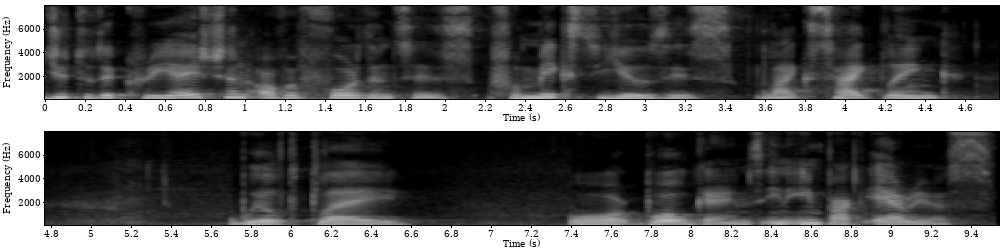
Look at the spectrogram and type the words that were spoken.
due to the creation of affordances for mixed uses like cycling, wheeled play, or ball games in impact areas.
